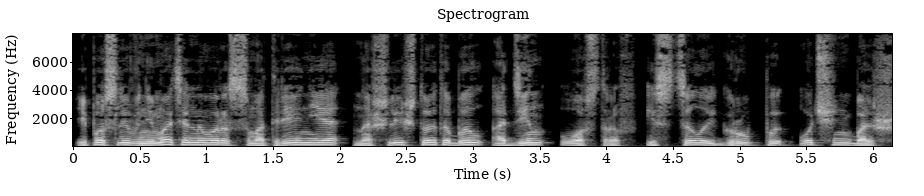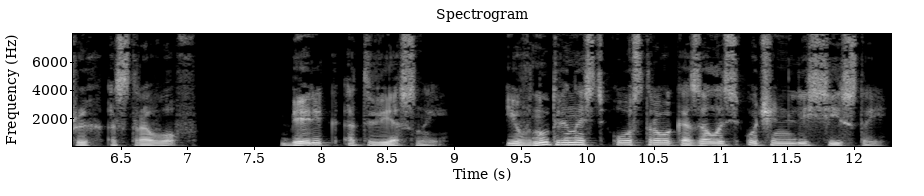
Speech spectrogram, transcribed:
И после внимательного рассмотрения нашли, что это был один остров из целой группы очень больших островов. Берег отвесный, и внутренность острова казалась очень лесистой,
